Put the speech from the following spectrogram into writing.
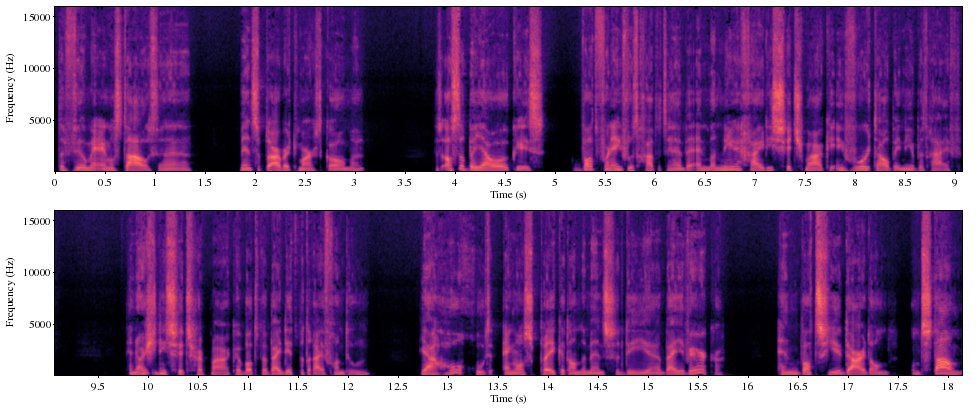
dat er veel meer Engelstalige mensen op de arbeidsmarkt komen. Dus als dat bij jou ook is, wat voor invloed gaat het hebben? En wanneer ga je die switch maken in voertaal binnen je bedrijf? En als je die switch gaat maken, wat we bij dit bedrijf gaan doen, ja, hoe goed Engels spreken dan de mensen die uh, bij je werken? En wat zie je daar dan ontstaan?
